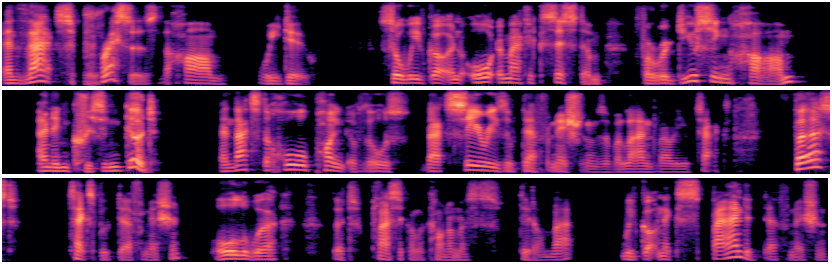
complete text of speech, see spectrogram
And that suppresses the harm we do. So we've got an automatic system for reducing harm and increasing good. And that's the whole point of those that series of definitions of a land value tax. First, textbook definition, all the work that classical economists did on that. We've got an expanded definition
